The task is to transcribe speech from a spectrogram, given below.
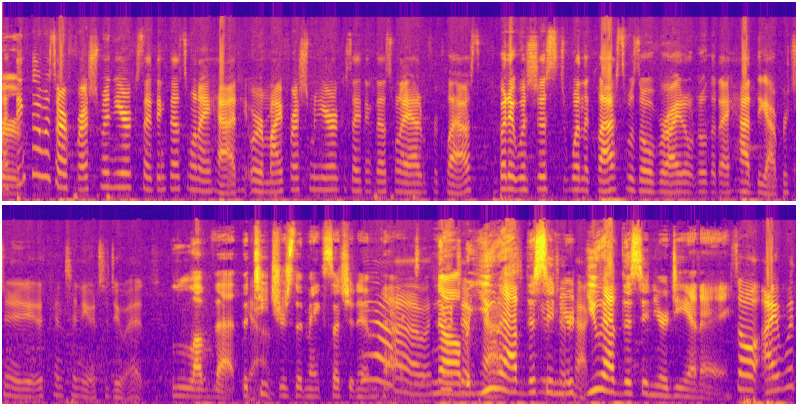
Or? I think that was our freshman year because I think that's when I had, or my freshman year because I think that's when I had him for class. But it was just when the class was over, I don't know that I had the opportunity to continue to do it. Love that the Yeah. teachers that make such an Yeah, impact. No, but you have this in your impact. you have this in your DNA. So I would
